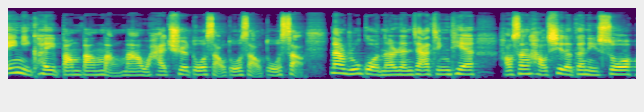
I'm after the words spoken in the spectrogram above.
诶，你可以帮帮忙吗？我还缺多少多少多少。那如果呢，人家今天好声好气的跟你说，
